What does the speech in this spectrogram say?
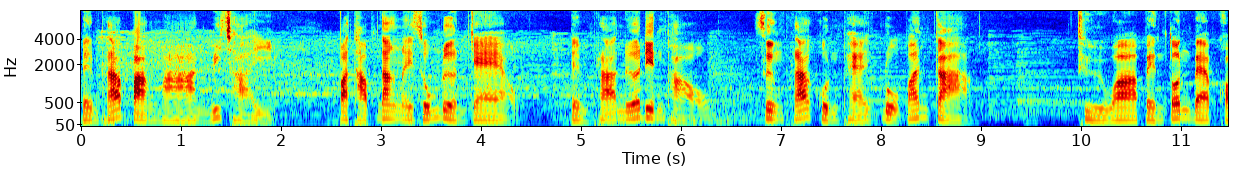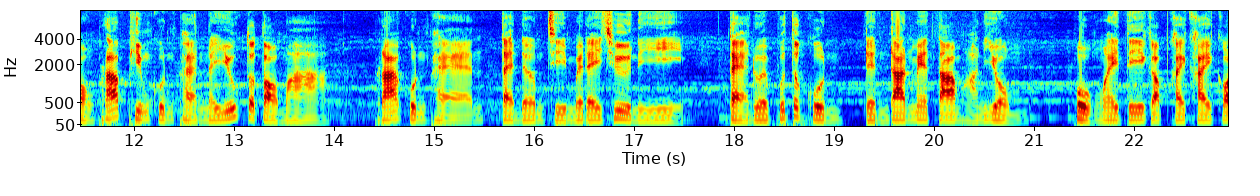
เป็นพระปางมารวิชัย ประทับนั่งในซุ้มเรือนแก้ว เป็นพระเนื้อดินเผา ซึ่งพระขุนแผนกรุบ้านกลางถือว่าเป็นต้นแบบของพระพิมพ์ขุนแผนในยุคต่อๆมา พระขุนแผนแต่เดิมทีไม่ได้ชื่อนี้ แต่โดวยพุทธคุณเด่นด้านเมตตามหานิยม ผูกไมตรีกับใครๆก็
